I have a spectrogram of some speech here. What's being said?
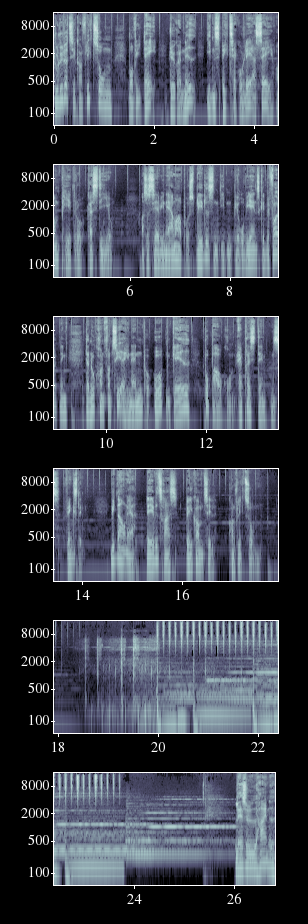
Du lytter til konfliktzonen, hvor vi i dag dykker ned i den spektakulære sag om Pedro Castillo. Og så ser vi nærmere på splittelsen i den peruvianske befolkning, der nu konfronterer hinanden på åben gade på baggrund af præsidentens fængsling. Mit navn er David Træs. Velkommen til Konfliktzonen. Lasse Yde Hegnet,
